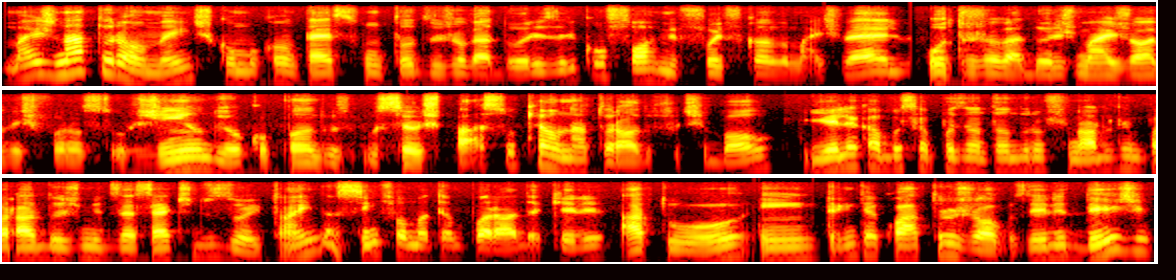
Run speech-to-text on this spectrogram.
Mas naturalmente, como acontece com todos os jogadores, ele conforme foi ficando mais velho, outros jogadores mais jovens foram surgindo e ocupando o seu espaço, o que é o natural do futebol, e ele acabou se aposentando no final da temporada 2017-18. Ainda assim, foi uma temporada que ele atuou em 34 jogos. Ele, desde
